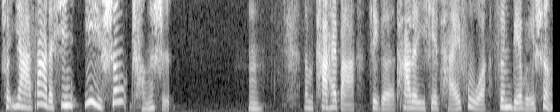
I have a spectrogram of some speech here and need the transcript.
说亚萨的心一生诚实。嗯，那么他还把这个他的一些财富啊分别为圣，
